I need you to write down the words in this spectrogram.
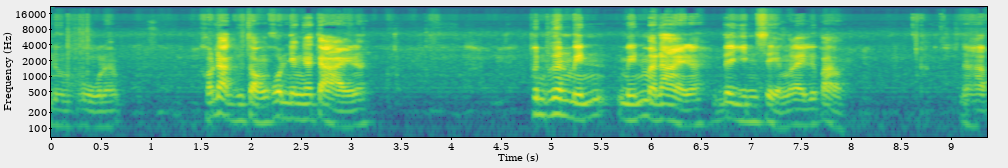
หนุ่มครูนะครับเขาดักอยู่สองคนยังจะจ่ายนะ เพื่อนเพื่อนๆเม้นเม้นมาได้นะ ได้ยินเสียงอะไรหรือเปล่านะครับ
